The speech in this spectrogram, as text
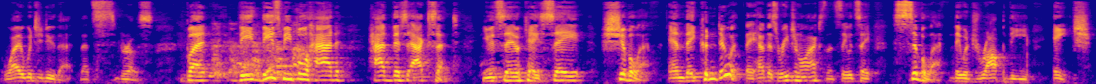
Why would you do that? That's gross. But the, these people had, had this accent. You would say, okay, say shibboleth. And they couldn't do it. They had this regional accents. They would say Sibboleth. They would drop the H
